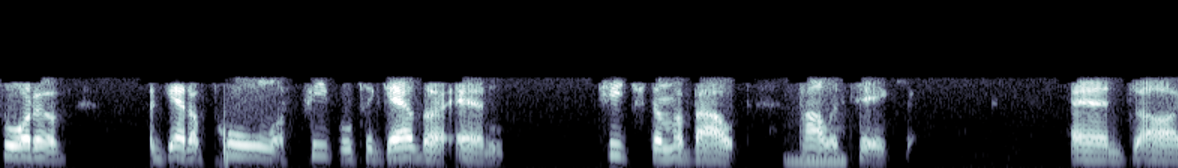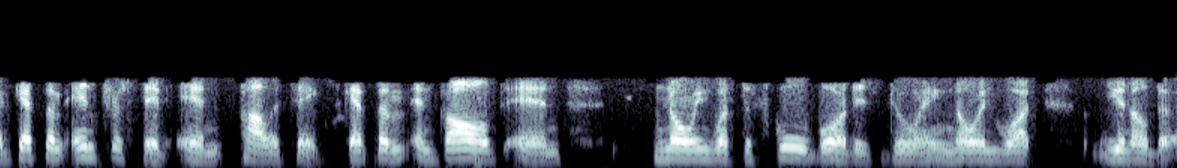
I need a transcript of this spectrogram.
sort of get a pool of people together and teach them about politics and uh, get them interested in politics, get them involved in knowing what the school board is doing, knowing what you know the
